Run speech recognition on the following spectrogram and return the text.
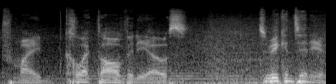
for my collect all videos. To be continued.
